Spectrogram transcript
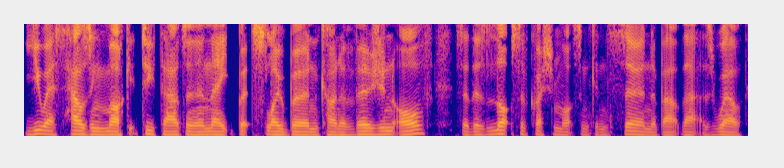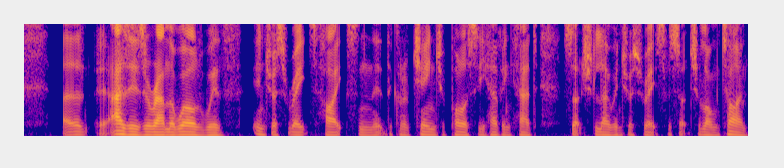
US housing market 2008 but slow burn kind of version of. So there's lots of question marks and concern about that as well. Uh, as is around the world with interest rates hikes and the, the, kind of change of policy having had such low interest rates for such a long time.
